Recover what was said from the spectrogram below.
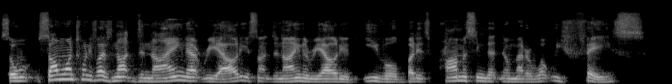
So Psalm 125 is not denying that reality. It's not denying the reality of evil, but it's promising that no matter what we face,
